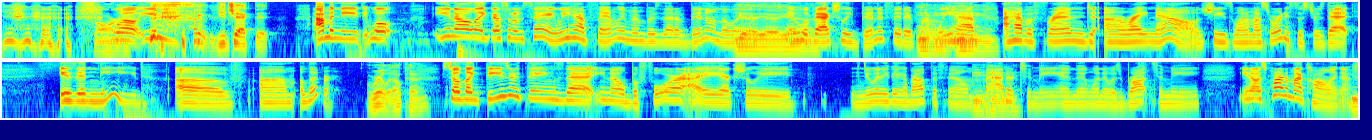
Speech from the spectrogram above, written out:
Sorry. Well, you you checked it. I'm gonna need. Well, you know, like that's what I'm saying. We have family members that have been on the list Yeah, yeah, and who have actually benefited from. Mhm, we have. mhm. I have a friend uh, right now. She's one of my sorority sisters that is in need of um, a liver. Really? Okay. So like these are things that you know before I actually knew anything about the film Mhm. mattered to me, and then when it was brought to me, you know, it's part of my calling. I feel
